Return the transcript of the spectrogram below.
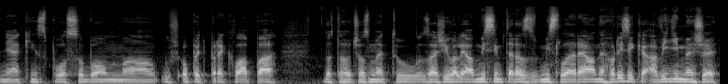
nejakým spôsobom už opäť preklapa do toho, čo sme tu zažívali. Ale myslím teraz v mysle reálneho rizika. A vidíme, že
